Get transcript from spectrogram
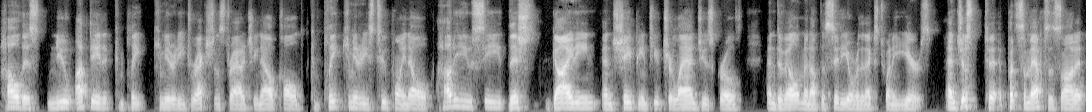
how this new updated complete community direction strategy, now called Complete Communities 2.0, how do you see this guiding and shaping future land use growth and development of the city over the next 20 years. And just to put some emphasis on it,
